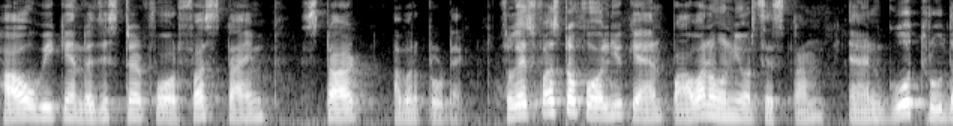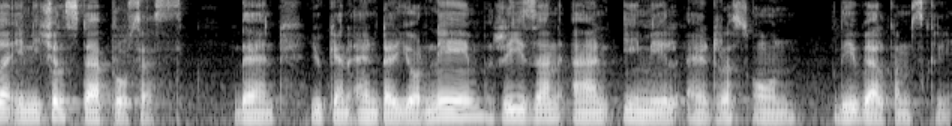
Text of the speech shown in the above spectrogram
how we can register for first time start our product. So guys first of all you can power on your system and go through the initial step process. Then you can enter your name reason and email address on the welcome screen.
